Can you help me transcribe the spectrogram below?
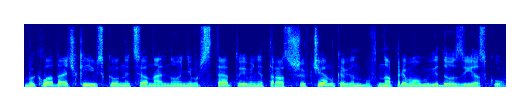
викладач Київського національного університету імені Тараса Шевченка. Він був на прямому відеозв'язку.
